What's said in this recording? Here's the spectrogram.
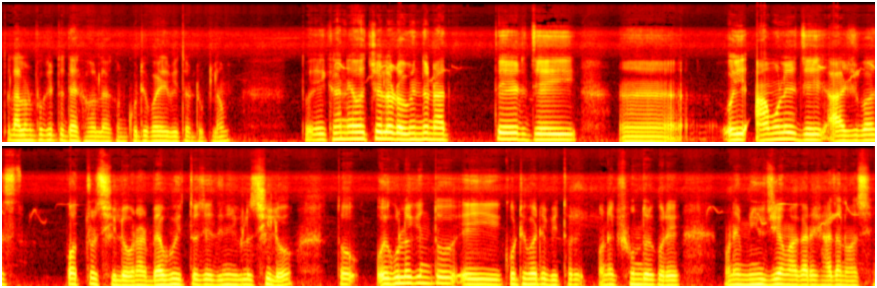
তো লালন ফকির তো দেখা হলো, এখন কুঠিবাড়ির ভিতর ঢুকলাম। তো এখানে হচ্ছে হলো রবীন্দ্রনাথের যেই ওই আমলের যেই আসবাসপত্র ছিল, ওনার ব্যবহৃত যে জিনিসগুলো ছিল, তো ওইগুলো কিন্তু এই কুঠিবাড়ির ভিতরে অনেক সুন্দর করে মানে মিউজিয়াম আকারে সাজানো আছে।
